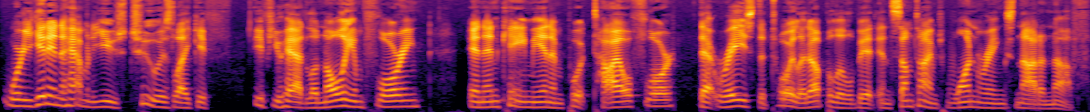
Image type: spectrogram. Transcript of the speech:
where you get into having to use two is like if if you had linoleum flooring and then came in and put tile floor, that raised the toilet up a little bit and sometimes one ring's not enough.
